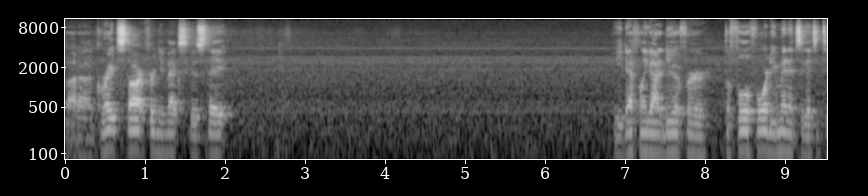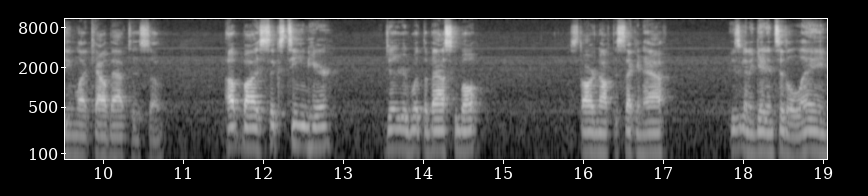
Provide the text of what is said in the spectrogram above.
But a great start for New Mexico State. You definitely got to do it for the full 40 minutes against a team like Cal Baptist. So, up by 16 here. Gilyard with the basketball. Starting off the second half. He's going to get into the lane.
